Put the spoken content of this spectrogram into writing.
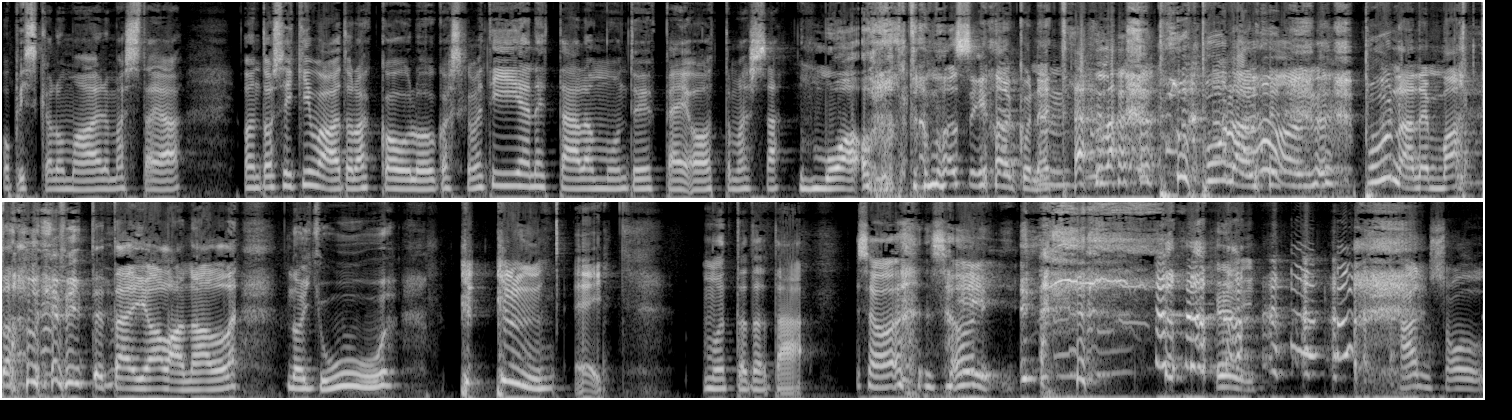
opiskelumaailmasta, ja on tosi kivaa tulla kouluun, koska mä tiedän, että täällä on mun tyyppejä oottamassa mua odottamassa ihan kun ne mm. täällä pu- punainen, punainen matto levitetään jalan alle. No juu. Ei. Mutta tota, se on... Se on... Ei. Ei. Hän sold.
